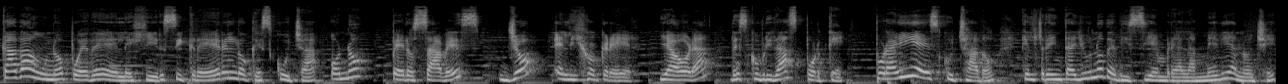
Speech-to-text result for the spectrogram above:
cada uno puede elegir si creer en lo que escucha o no. Pero sabes, yo elijo creer. Y ahora descubrirás por qué. Por ahí he escuchado que el 31 de diciembre a la medianoche,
